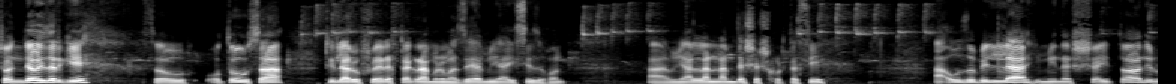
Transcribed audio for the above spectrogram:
সন্ধ্যা হয়ে যার কি তো অত উষা টিলার উপরের একটা গ্রামের মাঝে আমি আইছি যখন। আমি আল্লাহর নাম দিয়ে শেষ করতেছি। আউযু বিল্লাহি মিনাশ শাইতানির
